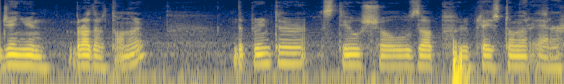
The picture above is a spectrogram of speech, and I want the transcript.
genuine brother toner, the printer still shows up replace toner error.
